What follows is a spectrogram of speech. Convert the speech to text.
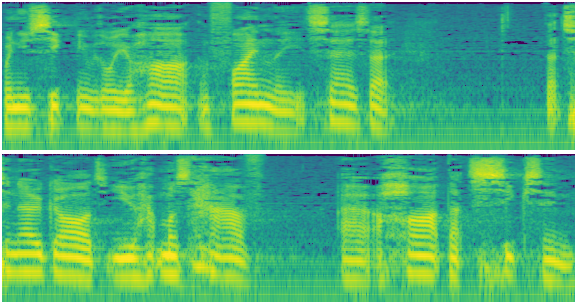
when you seek me with all your heart. And finally, it says that, that to know God, you ha- must have uh, a heart that seeks him.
